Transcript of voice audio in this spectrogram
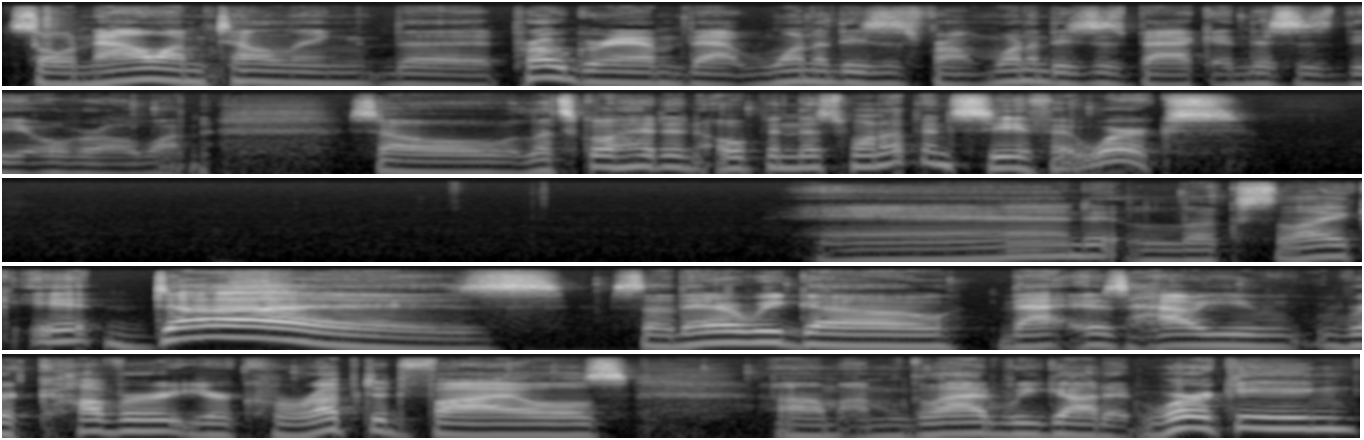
So now I'm telling the program that one of these is front, one of these is back, and this is the overall one. So let's go ahead and open this one up and see if it works. And it looks like it does. So there we go. That is how you recover your corrupted files. Um, I'm glad we got it working.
